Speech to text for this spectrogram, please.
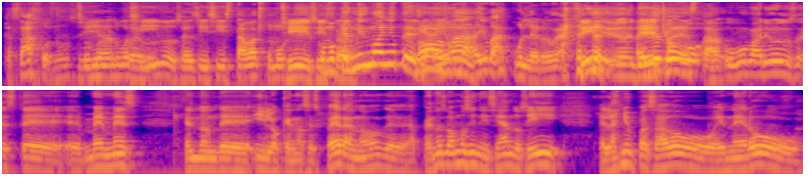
kazajo, ¿no? Si Sí, no algo acuerdo. así, o sea, sí, sí estaba como, Sí, sí como estaba. que el mismo año te decía, No, ahí no, va, no. ahí va, culero, o sea. Sí, Ahí de hecho hubo, ah, hubo varios este, eh, memes en donde, y lo que nos espera, ¿no? Que apenas vamos iniciando, sí, el año pasado, enero,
